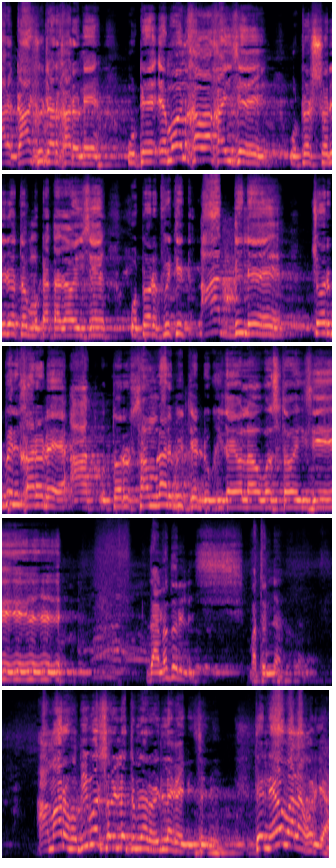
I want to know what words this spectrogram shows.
আর গাছ উঠার কারণে উঠে এমন খাওয়া খাইছে, উঠোর শরীরও তো মোটা তাজা হইছে। উঠোর পিঠিত আত দিলে চর্বির কারণে আত উত্তর চামড়ার ভিতরে ঢুকি যায় ওলা অবস্থা হইছে। জানো ধরিলিস মাতুন না আমার হবিবর শরীরে তোমরা রইল লাগাই দিছো নি তে নেও বালা করিয়া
